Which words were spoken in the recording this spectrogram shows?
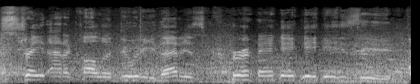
Straight out of Call of Duty. That is crazy.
